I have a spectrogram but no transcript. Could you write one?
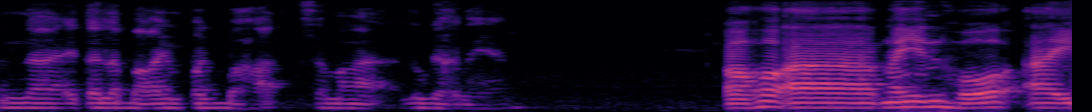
na itala ba kayong pagbaha sa mga lugar na yan? Oho, ah, ngayon ho ay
